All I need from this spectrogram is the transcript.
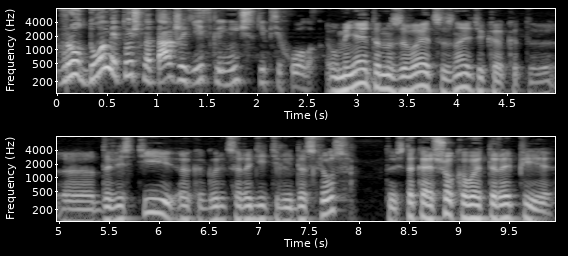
В роддоме точно так же есть клинический психолог. У меня это называется, знаете как это, э, довести, э, как говорится, родителей до слез – то есть такая шоковая терапия.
